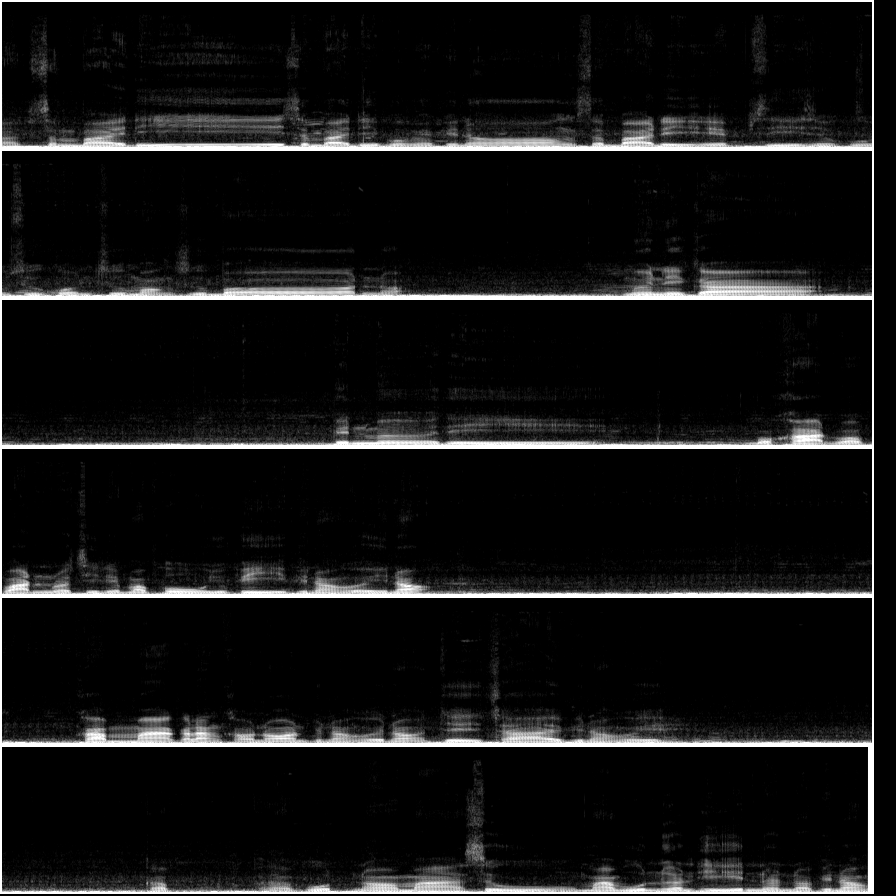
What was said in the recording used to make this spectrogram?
ครับสบายดีสบายดีพ่อแม่พี่น้องสบายดีเอฟซีสุขูสุคนสุหมองสุบอนเนาะมือนี้ก็เป็นมือที่บ่คาดบ่ฝันว่าสิได้มาโผล่อยู่พี่พี่น้องเอ้ยเนาะคำมากกำลังเขานอนพี่น้องเอ้ยเนาะเจ๊ชายพี่น้องเอ้ยกับเอ่อพุดนาะมาสู่มาบุญเฮือนฮีนนั่นเนาะพี่น้อง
